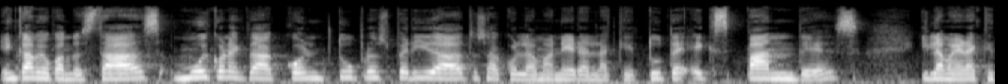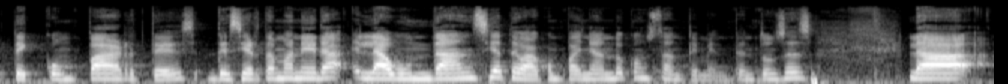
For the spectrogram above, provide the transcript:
En cambio, cuando estás muy conectada con tu prosperidad, o sea, con la manera en la que tú te expandes y la manera que te compartes, de cierta manera, la abundancia te va acompañando constantemente. Entonces, la,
